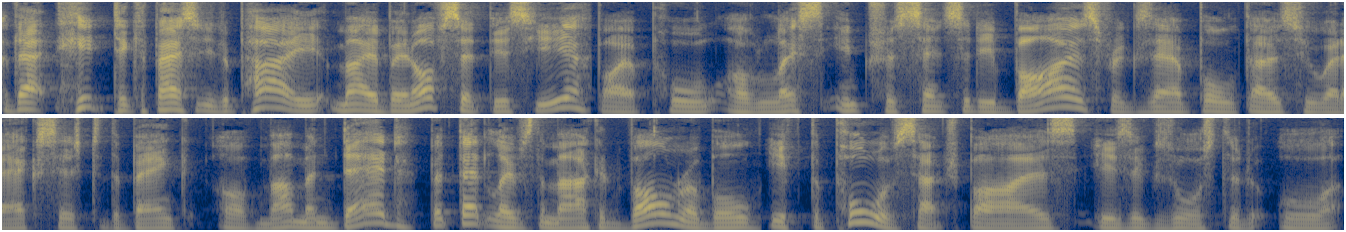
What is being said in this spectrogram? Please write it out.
that hit to capacity to pay may have been offset this year by a pool of less interest sensitive buyers, for example, those who had access to the bank of mum and dad, but that leaves the market vulnerable if the pool of such buyers is exhausted or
